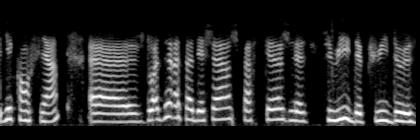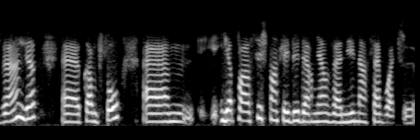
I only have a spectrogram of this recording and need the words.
il est conscient. Euh, je dois dire à sa décharge parce que je le suis depuis deux ans, là, euh, comme faux. Euh, il a passé, je pense, les deux dernières années dans sa voiture.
